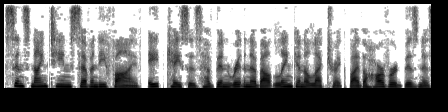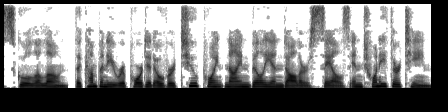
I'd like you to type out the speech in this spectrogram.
Since 1975, eight cases have been written about Lincoln Electric by the Harvard Business School alone. The company reported over $2.9 billion sales in 2013,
